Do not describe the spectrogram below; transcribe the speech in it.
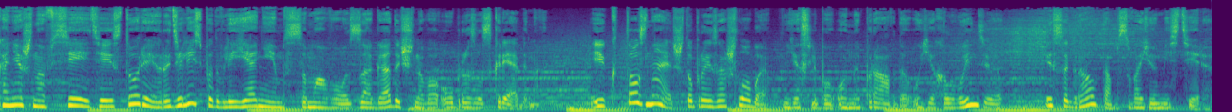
Конечно, все эти истории родились под влиянием самого загадочного образа Скрябина. И кто знает, что произошло бы, если бы он и правда уехал в Индию и сыграл там свою мистерию.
